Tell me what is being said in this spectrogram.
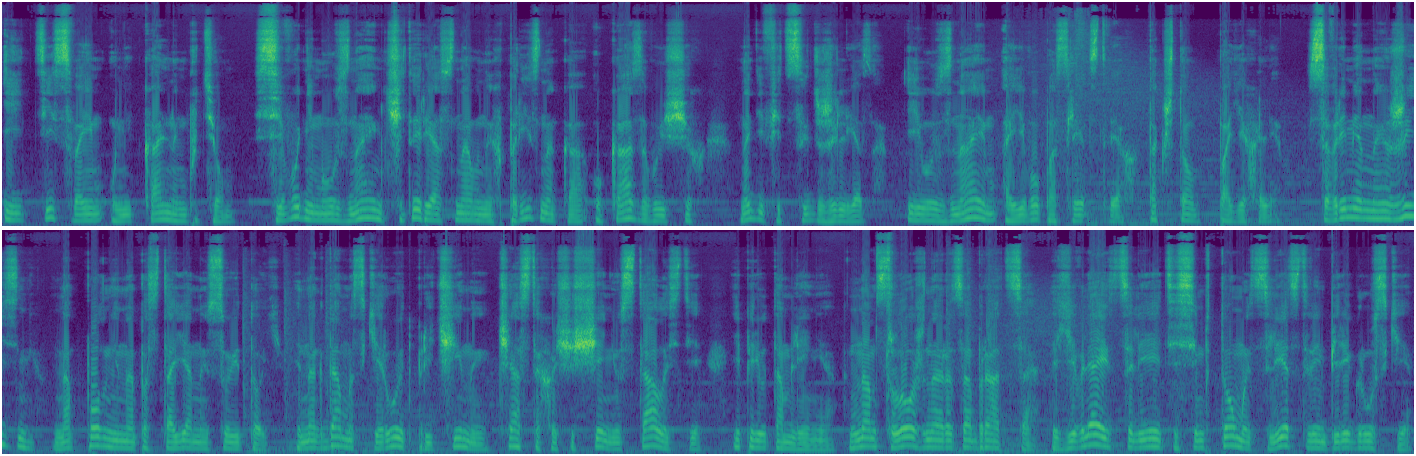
и идти своим уникальным путем. Сегодня мы узнаем четыре основных признака, указывающих на дефицит железа. И узнаем о его последствиях. Так что поехали! Современная жизнь наполнена постоянной суетой. Иногда маскирует причины частых ощущений усталости и переутомления. Нам сложно разобраться, являются ли эти симптомы следствием перегрузки,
